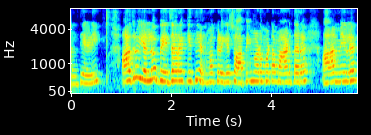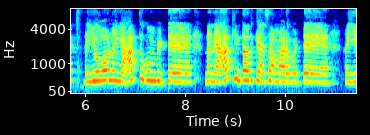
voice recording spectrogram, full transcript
ಅಂಥೇಳಿ ಆದರೂ ಎಲ್ಲೋ ಬೇಜಾರಾಕೈತಿ ಹೆಣ್ಮಕ್ಳಿಗೆ. ಶಾಪಿಂಗ್ ಮಾಡೋ ಮಟ್ಟ ಮಾಡ್ತಾರೆ. ಆಮೇಲೆ, ಅಯ್ಯೋ, ನಾನು ಯಾಕೆ ತಗೊಂಬಿಟ್ಟೆ? ನಾನು ಯಾಕೆ ಇಂಥದ್ದು ಕೆಲಸ ಮಾಡಿಬಿಟ್ಟೆ? ಈ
